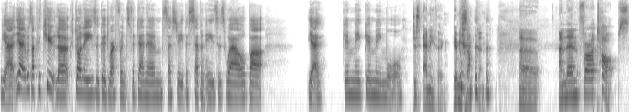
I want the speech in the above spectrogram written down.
yeah, yeah, it was like a cute look. Dolly's a good reference for denim, especially the seventies as well. But yeah, give me, give me more. Just anything. Give me something. uh, and then for our tops,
